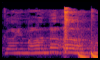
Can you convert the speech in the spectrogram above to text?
Bagaimana aku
